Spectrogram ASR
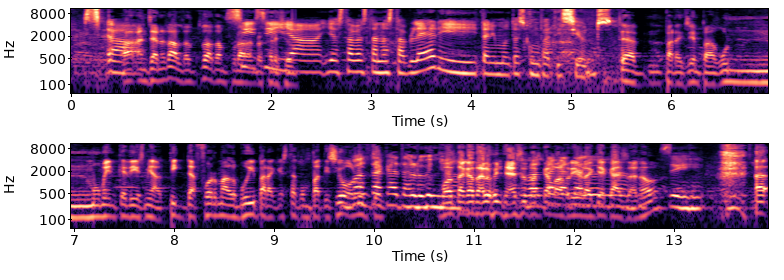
Uh, en general, de tota la temporada, sí, sí, ja, ja està bastant establert i tenim moltes competicions. Per exemple, algun moment que diguis, mira, el pic de forma el vull per aquesta competició. o Volta a Catalunya. Volta a Catalunya, és tot Volta cap a al riure aquí a casa, no? Sí. Eh,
